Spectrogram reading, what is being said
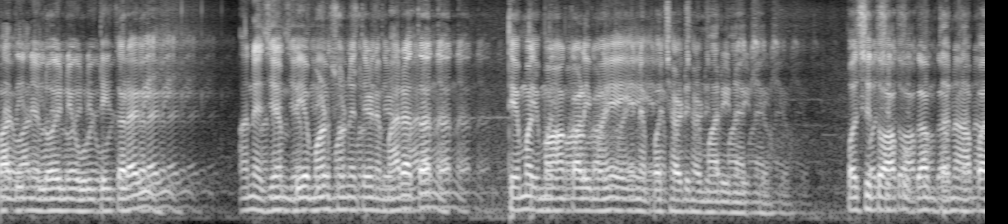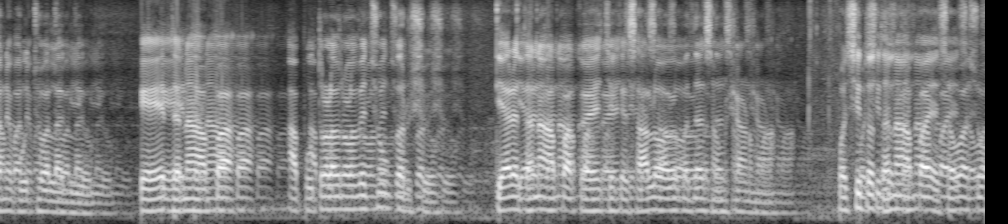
વાદીને લોહીની ઉલટી કરાવી. અને જેમ બે માણસોને તેણે માર્યા હતા ને તેમજ મહાકાળી માએ એને પછાડીને મારી નાખ્યો. પછી તો આખું ગામ ધના આપાને પૂછવા લાગ્યું કે ધના આપા આ પૂતળાનું હવે શું કરશો? ત્યારે ધના આપા કહે છે કે સાલો હવે બધા સમશાણમાં પછી તો ધના આપાએ સવાસો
